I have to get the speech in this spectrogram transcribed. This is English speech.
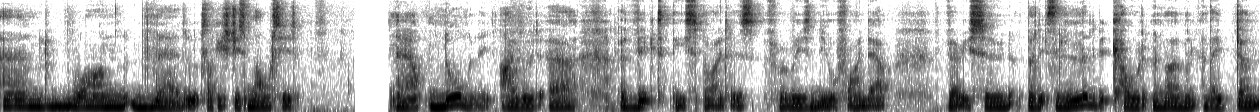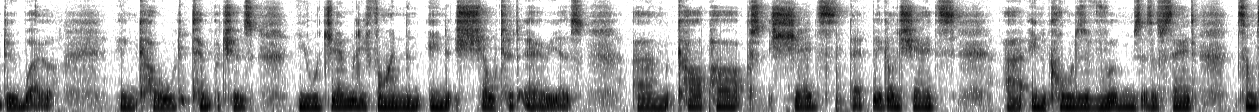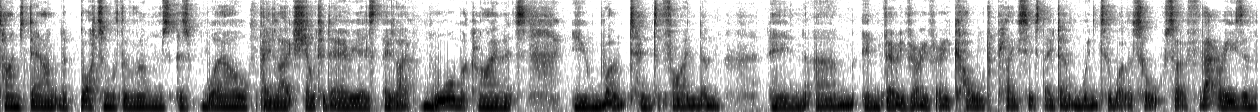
and one there that looks like it's just molted. Now, normally I would uh, evict these spiders for a reason you'll find out very soon, but it's a little bit cold at the moment and they don't do well in cold temperatures. You will generally find them in sheltered areas, um, car parks, sheds, they're big on sheds, uh, in corners of rooms, as I've said, sometimes down at the bottom of the rooms as well. They like sheltered areas, they like warmer climates. You won't tend to find them in um, in very very very cold places. They don't winter well at all. So for that reason,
